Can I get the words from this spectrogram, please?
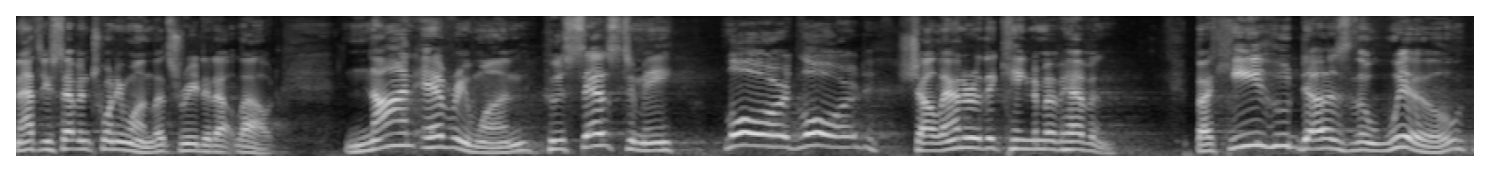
Matthew 7 21, let's read it out loud. Not everyone who says to me, Lord, Lord, shall enter the kingdom of heaven, but he who does the will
